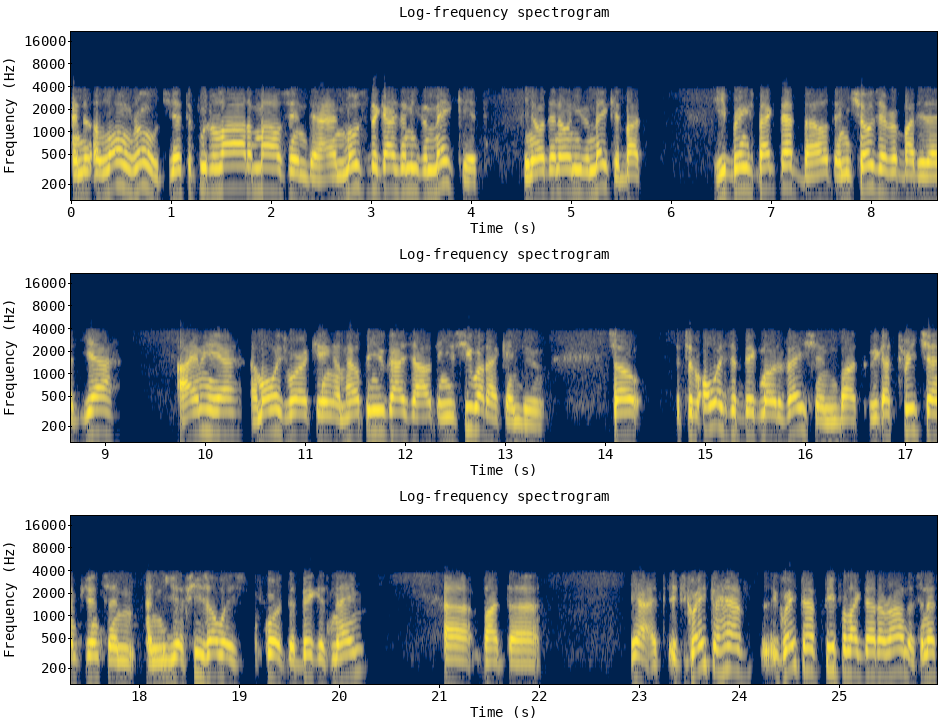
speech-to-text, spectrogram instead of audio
and a long road. You have to put a lot of miles in there, and most of the guys don't even make it. You know, they don't even make it. But he brings back that belt and he shows everybody that, yeah, I am here. I'm always working. I'm helping you guys out, and you see what I can do. So it's always a big motivation. But we got three champions, and and is always, of course, the biggest name. Uh, but uh, yeah, it, it's great to have great to have people like that around us, and as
